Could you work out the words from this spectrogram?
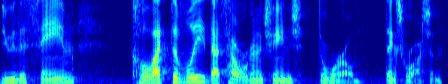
do the same collectively that's how we're going to change the world thanks for watching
